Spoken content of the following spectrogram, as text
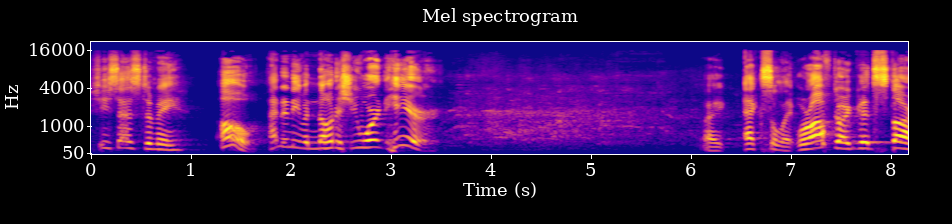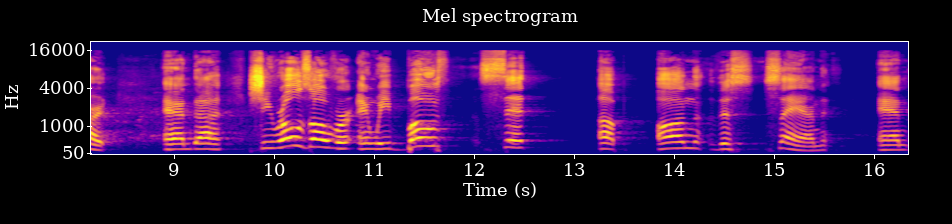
She says to me, Oh, I didn't even notice you weren't here. like, excellent. We're off to a good start. And uh, she rolls over, and we both sit up on this sand and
